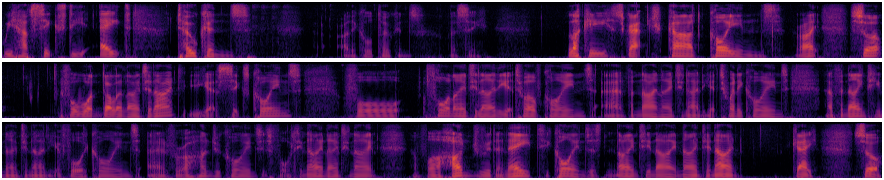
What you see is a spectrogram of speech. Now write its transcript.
We have 68 tokens. Are they called tokens? Let's see. Lucky scratch card coins, right? So, for $1.99 you get 6 coins. For $4.99 you get 12 coins, and for $9.99 you get 20 coins, and for $19.99 you get 40 coins, and for 100 coins it's $49.99, and for 180 coins it's $99.99. Okay, so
